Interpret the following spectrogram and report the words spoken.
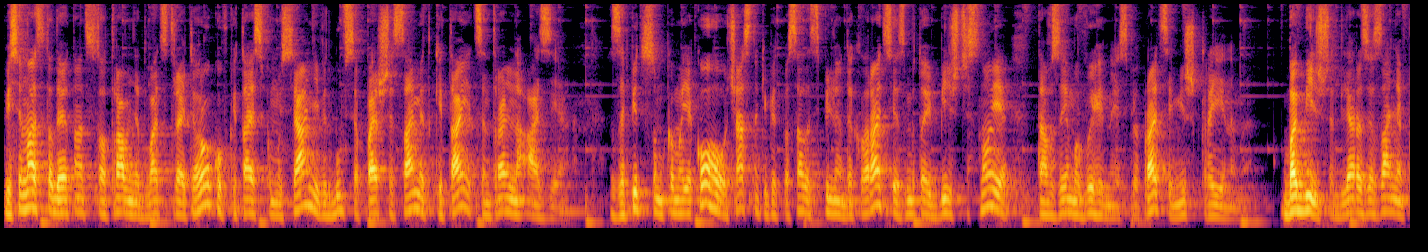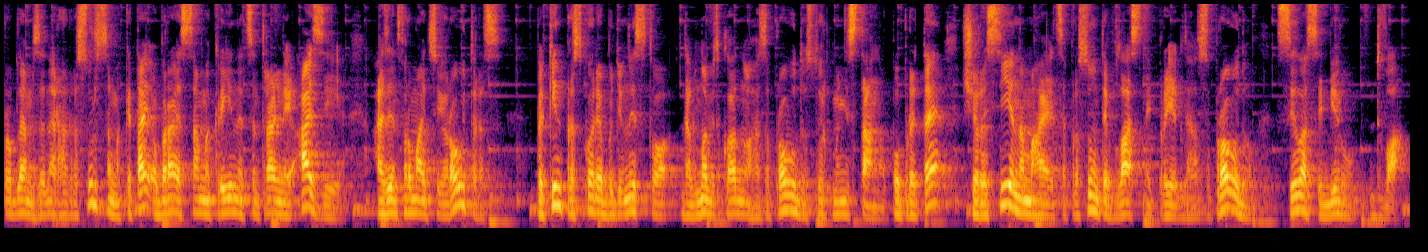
18-19 травня 2023 року в китайському Сіані відбувся перший саміт Китай Центральна Азія, за підсумками якого учасники підписали спільну декларацію з метою більш тісної та взаємовигідної співпраці між країнами. Ба більше для розв'язання проблем з енергоресурсами Китай обирає саме країни Центральної Азії, а за інформацією Reuters, Пекін прискорює будівництво давно відкладеного газопроводу з Туркменістану, попри те, що Росія намагається просунути власний проєкт газопроводу Сила Сибіру 2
